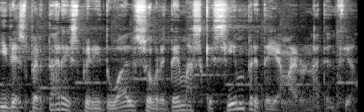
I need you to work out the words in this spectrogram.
y despertar espiritual sobre temas que siempre te llamaron la atención.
